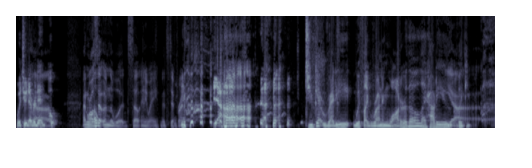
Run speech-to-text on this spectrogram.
which you never did. Yeah. And we're also in the woods. So anyway, it's different. Yeah, do you get ready with like running water though? Like, how do you yeah, like?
